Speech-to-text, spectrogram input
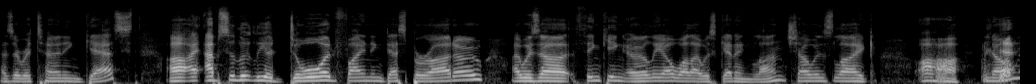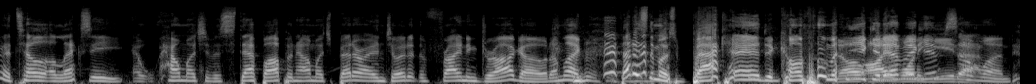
as a returning guest. Uh, I absolutely adored finding Desperado. I was uh, thinking earlier while I was getting lunch, I was like, ah, you know, I'm going to tell Alexi uh, how much of a step up and how much better I enjoyed it than finding Drago. And I'm like, that is the most backhanded compliment No, you could I ever give hear that. someone.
